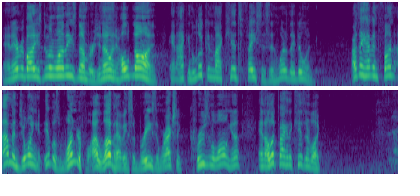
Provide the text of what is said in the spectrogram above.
And everybody's doing one of these numbers, you know, and holding on. And I can look in my kids' faces, and what are they doing? Are they having fun? I'm enjoying it. It was wonderful. I love having some breeze, and we're actually cruising along, you know. And I look back at the kids, and they're like,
